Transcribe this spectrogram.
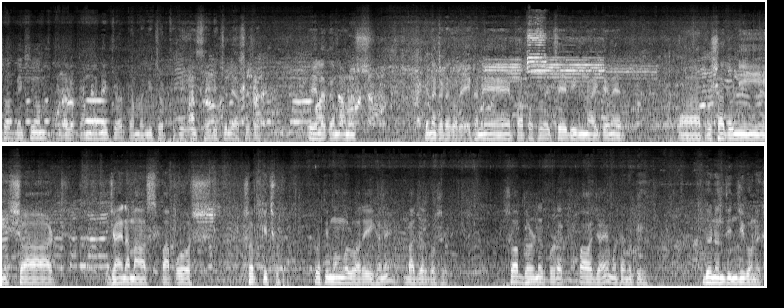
সব ম্যাক্সিমাম কামরাঙ্গি চর কামরাঙ্গি চর থেকে এই সাইডে চলে আসে সব। এই এলাকার মানুষ কেনাকাটা করে। এখানে পাপস রয়েছে, বিভিন্ন আইটেমের প্রসাদনী শার্ট জায়নামাজ পাপস সব কিছু প্রতি মঙ্গলবারে এখানে বাজার বসে। সব ধরনের প্রোডাক্ট পাওয়া যায় মোটামুটি দৈনন্দিন জীবনের।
